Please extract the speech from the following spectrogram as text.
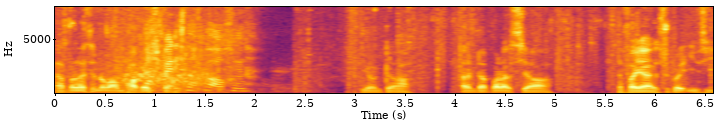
Da war das ja noch mal ein paar Wächter. Werde ich noch brauchen. Hier und da. Da, da war das ja, da war ja super easy.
